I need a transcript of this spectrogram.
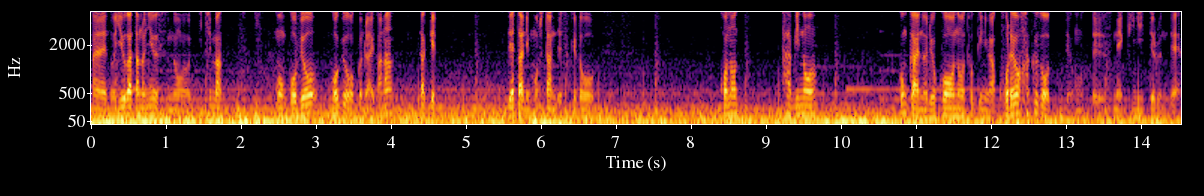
えー、の夕方のニュースの1幕、もう5秒、5秒くらいかな、だけ出たりもしたんですけど、この旅の今回の旅行の時にはこれを履くぞって思ってですね気に入ってるんで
